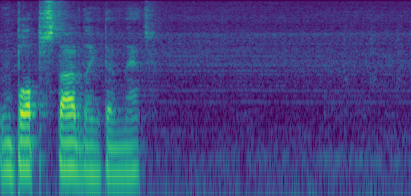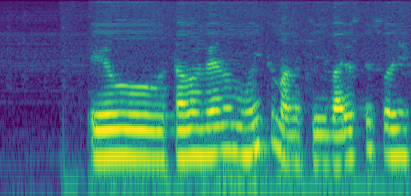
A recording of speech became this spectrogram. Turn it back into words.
um popstar da internet. eu tava vendo muito, mano, que várias pessoas,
